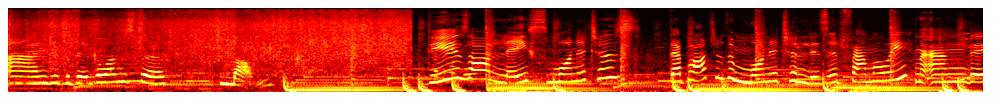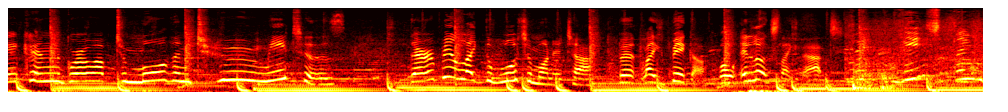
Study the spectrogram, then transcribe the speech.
and the bigger one's the mum. These are lace monitors. They're part of the monitor lizard family and they can grow up to more than two meters. They're a bit like the water monitor, but like bigger. Well, it looks like that. These things.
